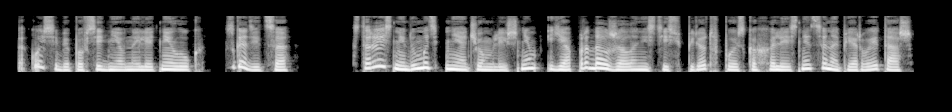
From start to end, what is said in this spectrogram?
Такой себе повседневный летний лук. Сгодится. Стараясь не думать ни о чем лишнем, я продолжала нестись вперед в поисках лестницы на первый этаж.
